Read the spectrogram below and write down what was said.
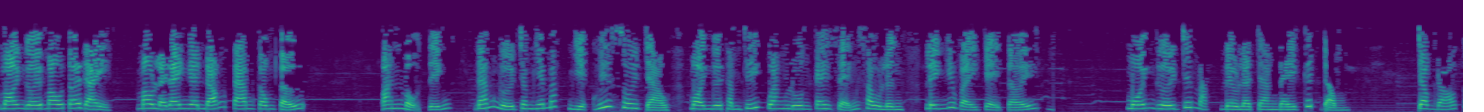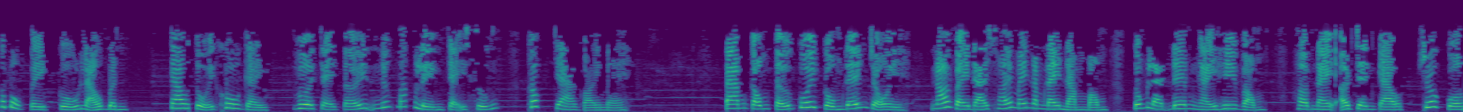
Mọi người mau tới đây, mau lại đây nghênh đón tam công tử. Oanh một tiếng, đám người trong nháy mắt nhiệt huyết sôi trào, mọi người thậm chí quăng luôn cây sẻn sau lưng, liền như vậy chạy tới. Mỗi người trên mặt đều là tràn đầy kích động. Trong đó có một vị cụ lão binh, cao tuổi khô gầy, vừa chạy tới nước mắt liền chảy xuống, khóc cha gọi mẹ. Tam công tử cuối cùng đến rồi, nói vậy đại soái mấy năm nay nằm mộng, cũng là đêm ngày hy vọng. Hôm nay ở trên cao, suốt cuộc,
